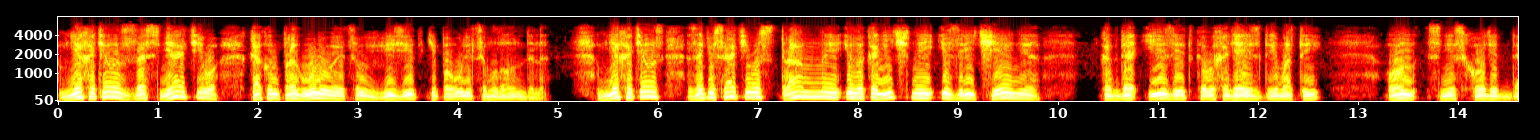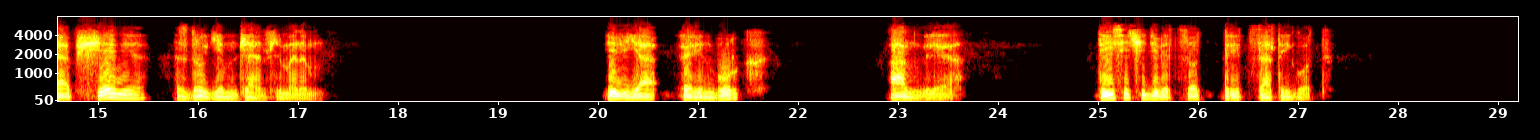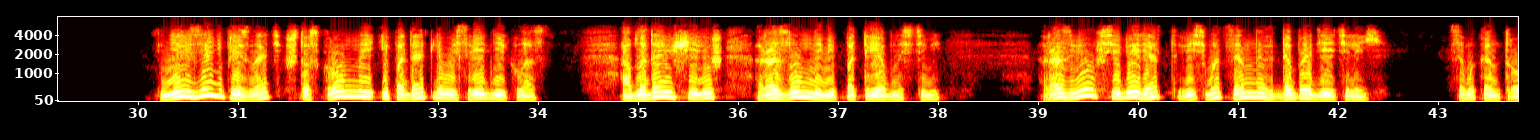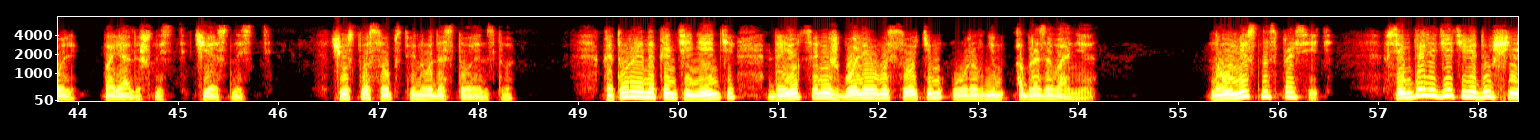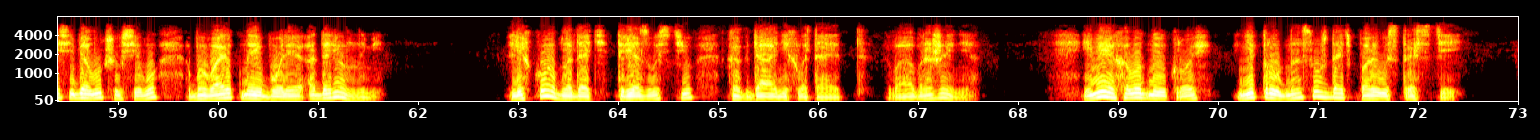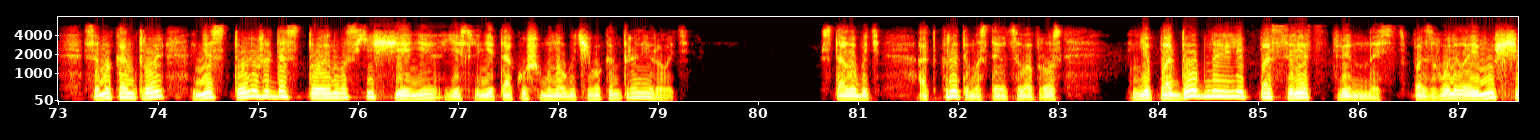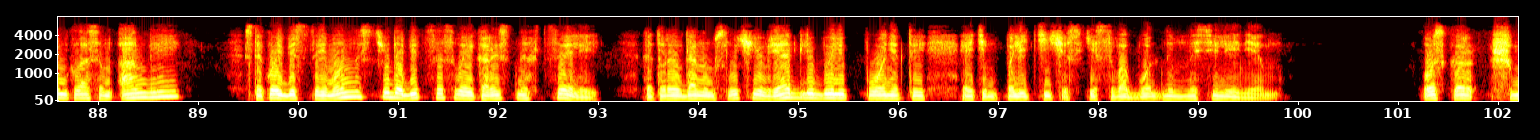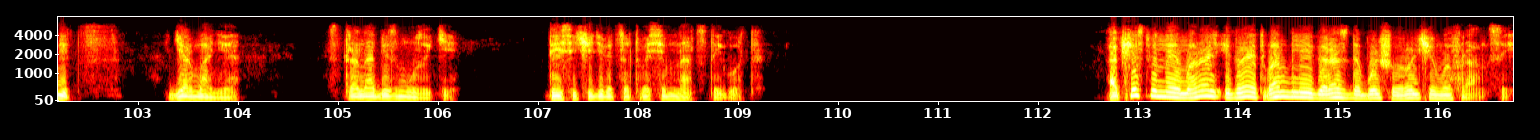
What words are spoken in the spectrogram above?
Мне хотелось заснять его, как он прогуливается в визитке по улицам Лондона. Мне хотелось записать его странные и лаконичные изречения, когда, изредка выходя из дремоты, он снисходит до общения с другим джентльменом. Илья Эренбург, Англия, 1930 год. Нельзя не признать, что скромный и податливый средний класс, обладающий лишь разумными потребностями, развил в себе ряд весьма ценных добродетелей — самоконтроль, порядочность, честность, чувство собственного достоинства, которые на континенте даются лишь более высоким уровнем образования. Но уместно спросить, Всегда ли дети, ведущие себя лучше всего, бывают наиболее одаренными? Легко обладать трезвостью, когда не хватает воображения. Имея холодную кровь, нетрудно осуждать порывы страстей. Самоконтроль не столь уже достоин восхищения, если не так уж много чего контролировать. Стало быть, открытым остается вопрос, Неподобная ли посредственность позволила имущим классам Англии с такой бесцеремонностью добиться своих корыстных целей, которые в данном случае вряд ли были поняты этим политически свободным населением? Оскар Шмидц, Германия. Страна без музыки. 1918 год. Общественная мораль играет в Англии гораздо большую роль, чем во Франции.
